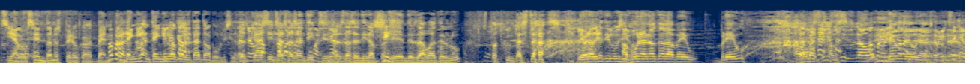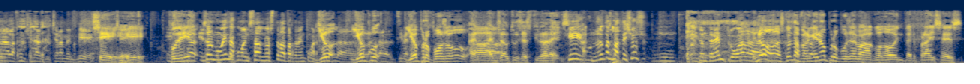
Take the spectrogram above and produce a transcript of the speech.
si el senten, espero que ben, No, però- entenguin, entenguin la qualitat de la En publicitat. tot cas, si ens està sentint, si ens està sentint el president des de Waterloo, es pot contestar Li haurà fet il·lusió. amb una nota de breu, al 669 10 10 L'experiència 10. canal ha funcionat mitjanament bé. Sí. Sí. Podria... És el moment de començar el nostre departament Jo, comercial. jo, de- po- de- de- jo proposo... En- Uh... Ens autogestionarem. Sí, nosaltres mateixos mm, intentarem trobar la... No, escolta, per què no proposem a Godó Enterprises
